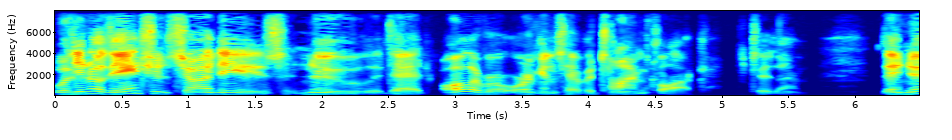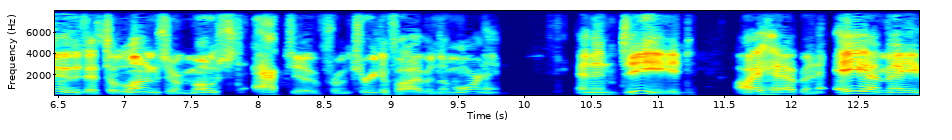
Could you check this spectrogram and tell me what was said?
Well, you know, the ancient Chinese knew that all of our organs have a time clock to them. They knew that the lungs are most active from three to five in the morning. And indeed, I have an AMA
